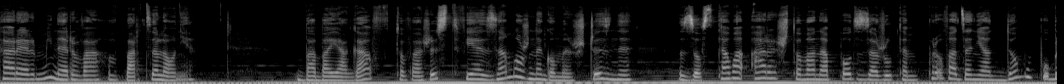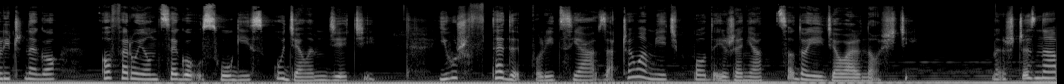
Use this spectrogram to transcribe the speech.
Carrer Minerva w Barcelonie. Baba Jaga w towarzystwie zamożnego mężczyzny została aresztowana pod zarzutem prowadzenia domu publicznego oferującego usługi z udziałem dzieci. Już wtedy policja zaczęła mieć podejrzenia co do jej działalności. Mężczyzna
